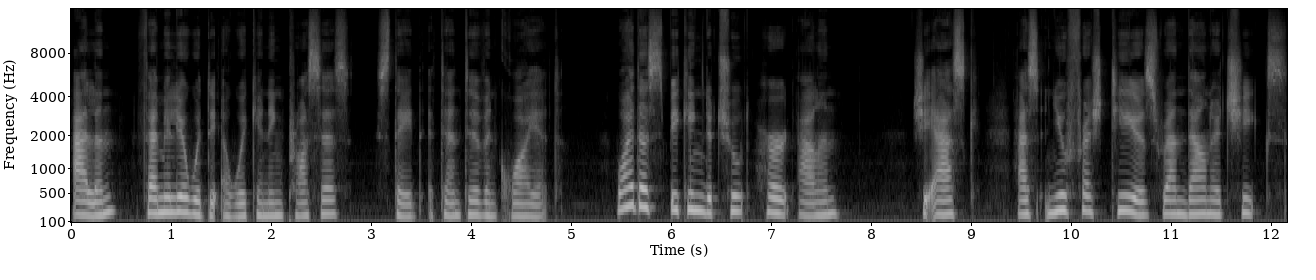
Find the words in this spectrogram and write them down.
Alan, familiar with the awakening process, stayed attentive and quiet. Why does speaking the truth hurt, Alan? she asked as new fresh tears ran down her cheeks.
